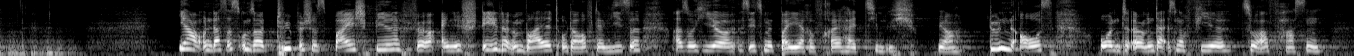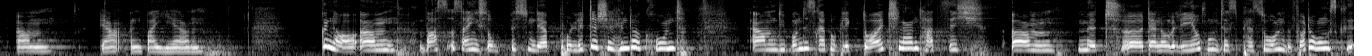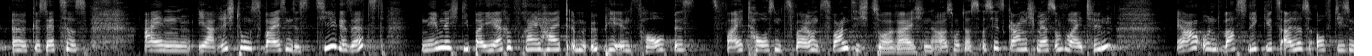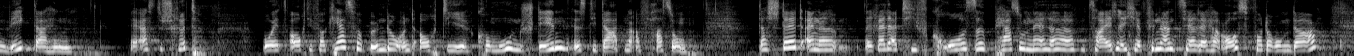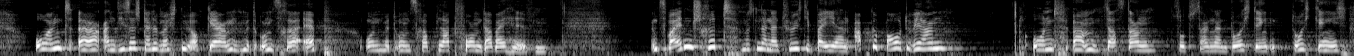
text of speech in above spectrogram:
Ja, und das ist unser typisches Beispiel für eine Stele im Wald oder auf der Wiese. Also hier sieht es mit Barrierefreiheit ziemlich ja, dünn aus und ähm, da ist noch viel zu erfassen ähm, ja, an Barrieren. Genau, ähm, was ist eigentlich so ein bisschen der politische Hintergrund? Ähm, die Bundesrepublik Deutschland hat sich ähm, mit äh, der Novellierung des Personenbeförderungsgesetzes ein ja, richtungsweisendes Ziel gesetzt, nämlich die Barrierefreiheit im ÖPNV bis 2022 zu erreichen. Also das ist jetzt gar nicht mehr so weit hin. Ja, und was liegt jetzt alles auf diesem Weg dahin? Der erste Schritt, wo jetzt auch die Verkehrsverbünde und auch die Kommunen stehen, ist die Datenerfassung. Das stellt eine relativ große personelle, zeitliche, finanzielle Herausforderung dar. Und äh, an dieser Stelle möchten wir auch gern mit unserer App und mit unserer Plattform dabei helfen. Im zweiten Schritt müssen dann natürlich die Barrieren abgebaut werden und ähm, dass dann sozusagen dann durchgängig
